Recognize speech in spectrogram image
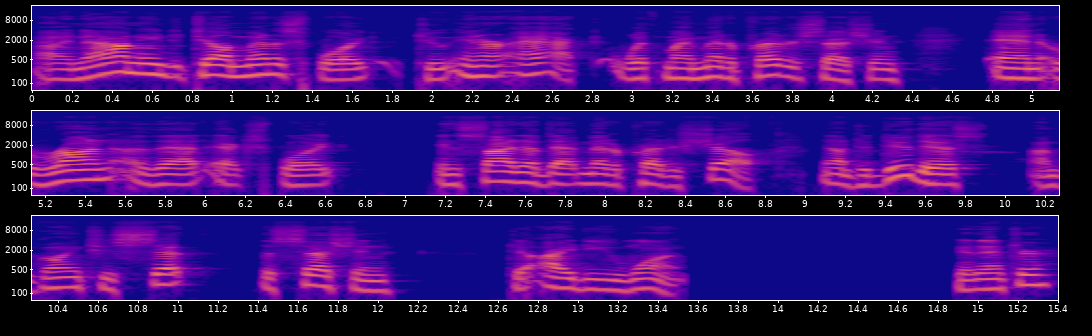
I now need to tell Metasploit to interact with my MetaPredator session and run that exploit inside of that MetaPredator shell. Now to do this, I'm going to set the session to ID 1. Hit enter.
